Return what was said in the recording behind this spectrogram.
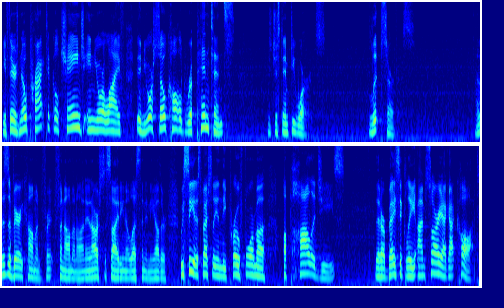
if there's no practical change in your life, then your so called repentance is just empty words, lip service. And this is a very common ph- phenomenon in our society, no less than any other. We see it especially in the pro forma apologies that are basically, I'm sorry I got caught,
